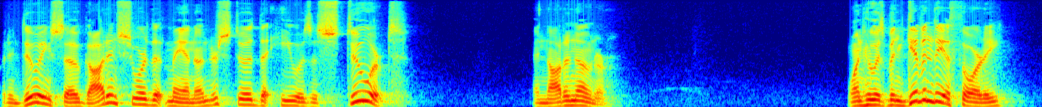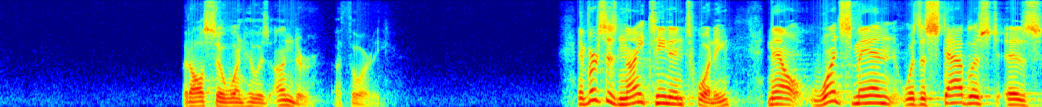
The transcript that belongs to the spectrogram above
But in doing so, God ensured that man understood that he was a steward and not an owner one who has been given the authority, but also one who is under authority. In verses 19 and 20, now, once man was established as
